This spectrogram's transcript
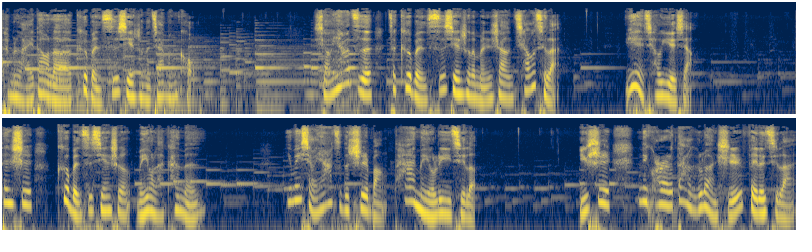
他们来到了课本斯先生的家门口。小鸭子在克本斯先生的门上敲起来，越敲越响。但是克本斯先生没有来开门，因为小鸭子的翅膀太没有力气了。于是那块大鹅卵石飞了起来。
